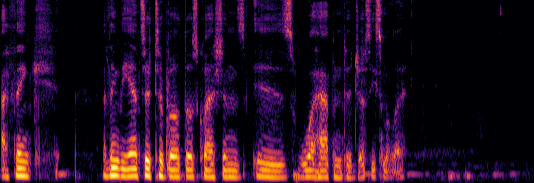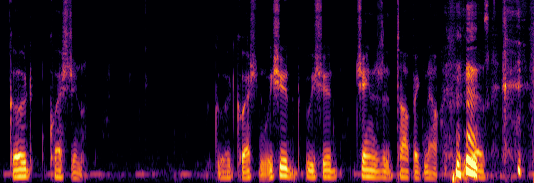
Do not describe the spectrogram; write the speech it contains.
I think, I think the answer to both those questions is what happened to Jesse Smollett. Good question. Good question. We should we should change the topic now because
